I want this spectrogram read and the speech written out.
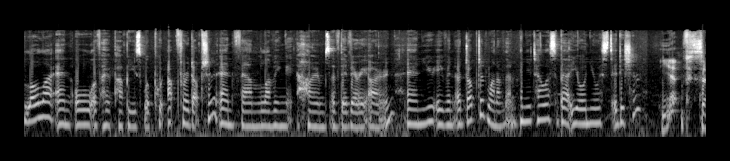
Lola and all of her puppies were put up for adoption and found loving homes of their very own, and you even adopted one of them. Can you tell us about your newest addition? Yep. So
